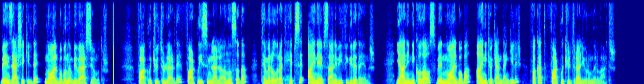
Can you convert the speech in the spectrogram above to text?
benzer şekilde Noel Baba'nın bir versiyonudur. Farklı kültürlerde farklı isimlerle anılsa da temel olarak hepsi aynı efsanevi figüre dayanır. Yani Nikolaus ve Noel Baba aynı kökenden gelir fakat farklı kültürel yorumları vardır.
